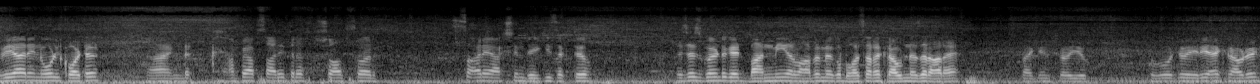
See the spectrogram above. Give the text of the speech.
We are in old quarter and यहाँ पे आप सारी तरफ़ शॉप्स और सारे एक्शन देख ही सकते हो। This is going to get banh mi और वहाँ पे मेरे को बहुत सारा क्राउड नज़र आ रहा है। आई कैन शो यू तो वो जो एरिया है crowded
